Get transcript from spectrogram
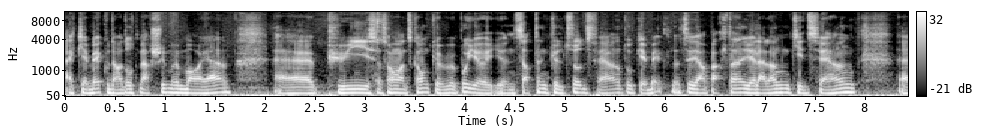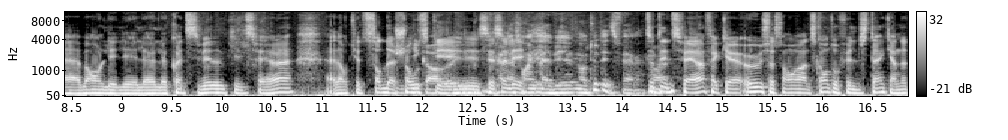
à Québec ou dans d'autres marchés, même Montréal. Euh, puis ils se sont rendus compte que veut pas, il y, a, il y a une certaine culture différente au Québec. Là. En partant, il y a la langue qui est différente. Euh, bon, les, les- le, le code civil qui est différent. Euh, donc il y a toutes sortes de choses qui. C'est ça, les- la ville, non, tout est différent. tout Ouais. est différent. Fait que eux se sont rendus compte au fil du temps qu'il y en a,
